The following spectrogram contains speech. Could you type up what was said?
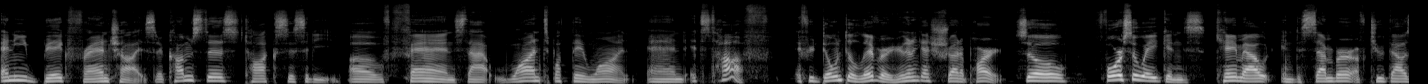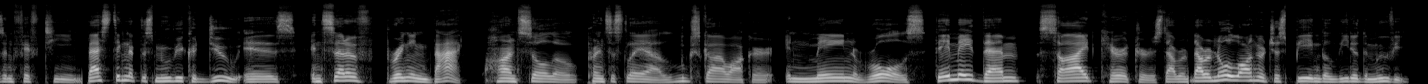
any big franchise, there comes this toxicity of fans that want what they want, and it's tough. If you don't deliver, you're gonna get shred apart. So Force Awakens came out in December of 2015. Best thing that this movie could do is instead of bringing back Han Solo, Princess Leia, Luke Skywalker in main roles. They made them side characters that were that were no longer just being the lead of the movie.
